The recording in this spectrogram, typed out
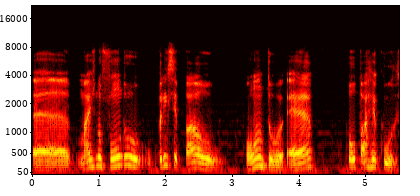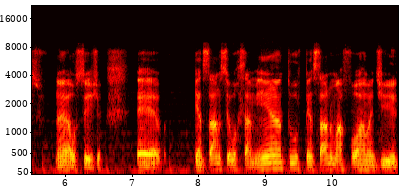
É, mas, no fundo, o principal ponto é poupar recursos, né? Ou seja, é, pensar no seu orçamento, pensar numa forma de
